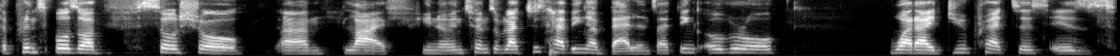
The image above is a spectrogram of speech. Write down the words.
the principles of social um life you know in terms of like just having a balance i think overall what i do practice is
